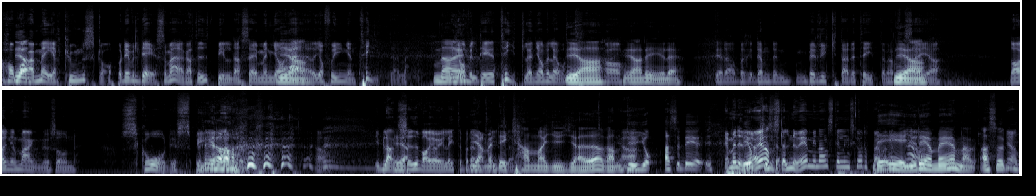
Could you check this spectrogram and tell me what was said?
har Ja. bara mer kunskap och det är väl det som är att utbilda sig, men jag Ja. är, jag får ju ingen titel. Nej. Jag vill, det är titeln jag vill åt. Ja, Ja. ja, det är ju det. Det där, den, den beryktade titeln att Ja. säga Daniel Magnusson, skådespelare. Ja. Ibland Ja. tjuvar jag ju lite på den Ja men det titeln. kan man ju göra. Ja. Du, jo, alltså det, Ja men nu det är jag anställd, nu är min anställning skådespelare. det är ju ja. det jag menar. Alltså Ja.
